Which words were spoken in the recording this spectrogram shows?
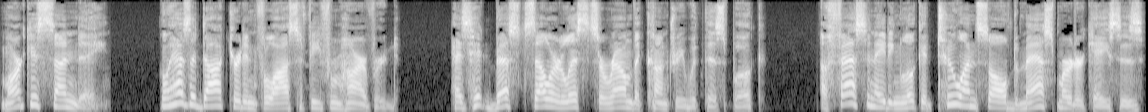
Marcus Sunday, who has a doctorate in philosophy from Harvard, has hit bestseller lists around the country with this book. A fascinating look at two unsolved mass murder cases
